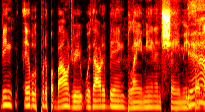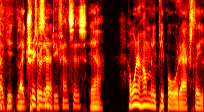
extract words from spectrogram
being able to put up a boundary without it being blaming and shaming. Yeah. But like you, like trigger you their said. defenses. Yeah. I wonder how many people would actually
